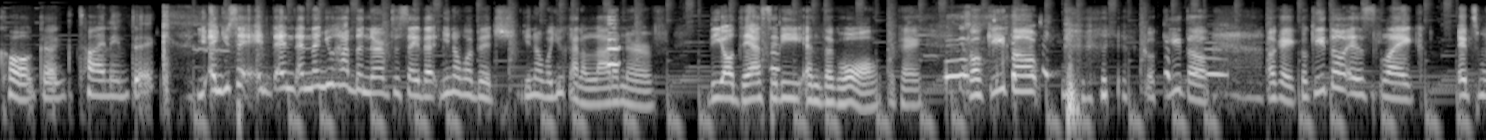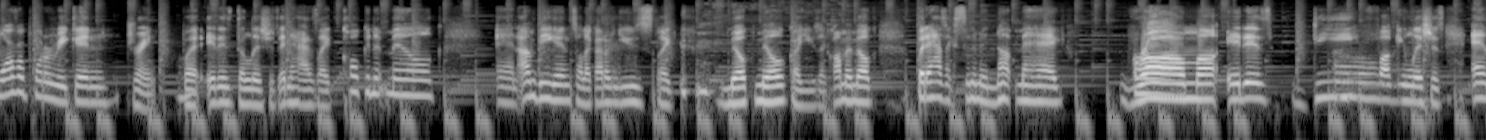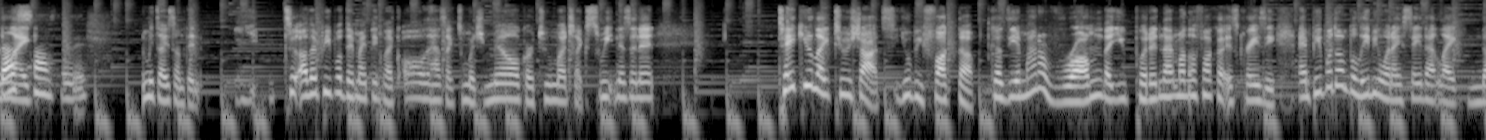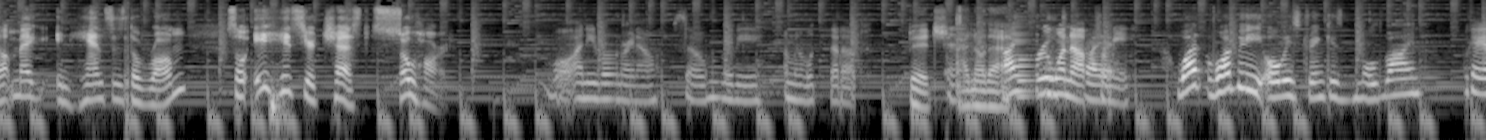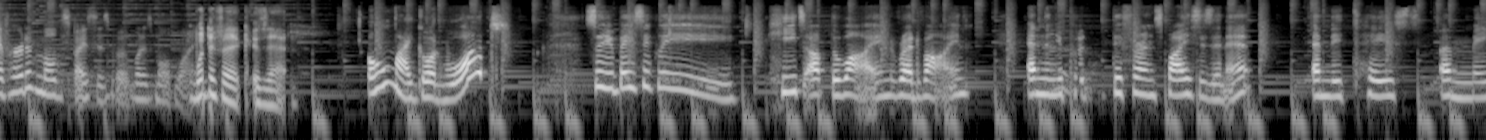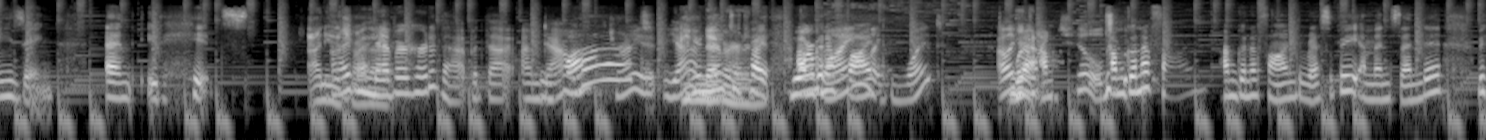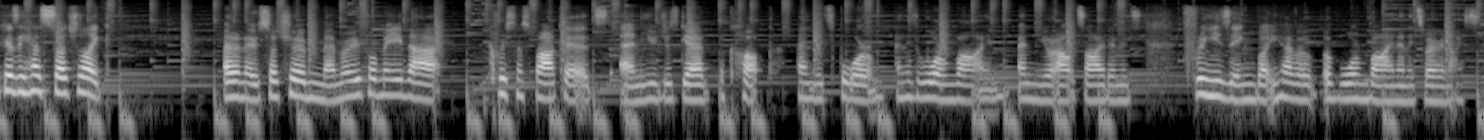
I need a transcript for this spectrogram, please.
cock a tiny dick. You- and you say and, and and then you have the nerve to say that you know what bitch? You know what? You got a lot of nerve. The audacity and the gall okay? Coquito. Coquito. Okay coquito is like it's more of a puerto rican drink but it is delicious. And it has like coconut milk and i'm vegan so like i don't use like milk milk. I use like almond milk but it has like cinnamon nutmeg oh. rum. It is de Oh. fucking delicious and that like sounds let me tell you something. To other people, they might think like, oh, it has like too much milk or too much like sweetness in it. Take you like two shots, you'll be fucked up because the amount of rum that you put in that motherfucker is crazy. And people don't believe me when I say that like nutmeg enhances the rum, so it hits your chest so hard. Well, I need one right now, so maybe I'm gonna look that up. Bitch, I know that. I Brew one up for it. me. What what we always drink is mulled wine Okay, I've heard of mulled spices, but what is mulled wine? what the fuck is that? Oh my god, what? So you basically heat up the wine, red wine, and then you put different spices in it, and it tastes amazing and it hits. I need to I've try that. never heard of that, but that I'm down. to Try it. Yeah, I've you never need to try it. warm I'm gonna wine. find Like what? I like Yeah, yeah, I'm- I'm chilled. I'm gonna find I'm gonna find the recipe and then send it because it has such like I don't know, such a memory for me that Christmas markets and you just get a cup and it's warm and it's warm wine and you're outside and it's freezing but you have a, a warm wine and it's very nice.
